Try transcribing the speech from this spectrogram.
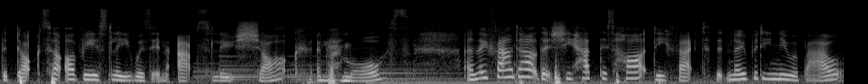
the doctor obviously was in absolute shock and remorse. And they found out that she had this heart defect that nobody knew about.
